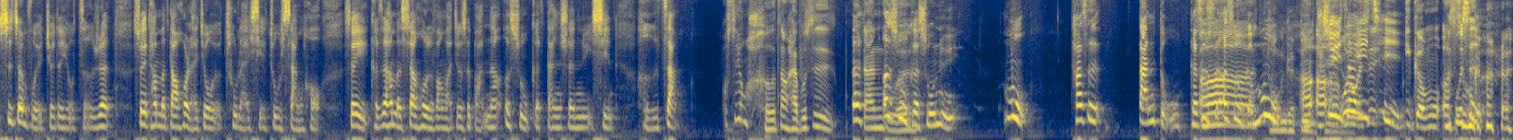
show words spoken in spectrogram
市政府也觉得有责任，所以他们到后来就有出来协助善后。所以，可是他们善后的方法就是把那二十五个单身女性合葬，我是用合葬，还不是呃单，二十五个熟女墓，它是单独，可是是啊二十五个同墓聚在一起。一个墓二十五不是个人，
